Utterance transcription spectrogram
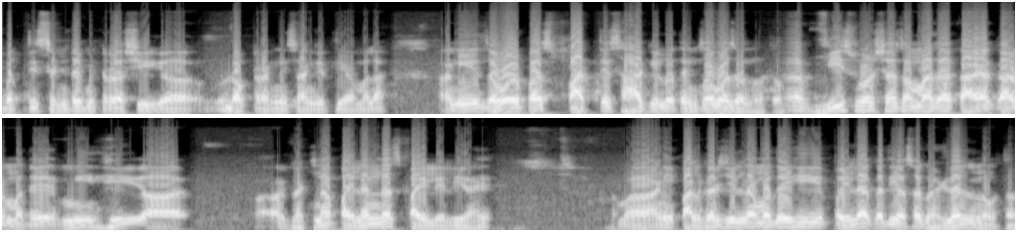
बत्तीस सेंटीमीटर अशी डॉक्टरांनी सांगितली आम्हाला. आणि जवळपास पाच ते सहा किलो त्यांचं वजन होतं. वीस वर्षाचा माझा काळाकाळमध्ये मी ही घटना पहिल्यांदाच पाहिलेली आहे. आणि पालघर जिल्ह्यामध्येही पहिल्या कधी असं घडलेलं नव्हतं.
